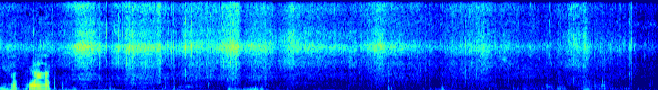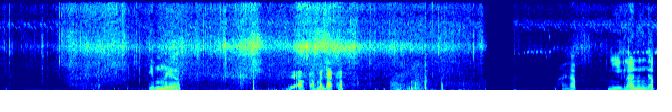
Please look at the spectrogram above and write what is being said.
นี่ครับห้อยครับ ติ๋มเลยครับ เดี๋ยวเอากลับมาดักครับนะครับนี่อีกหลังหนึงครับ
